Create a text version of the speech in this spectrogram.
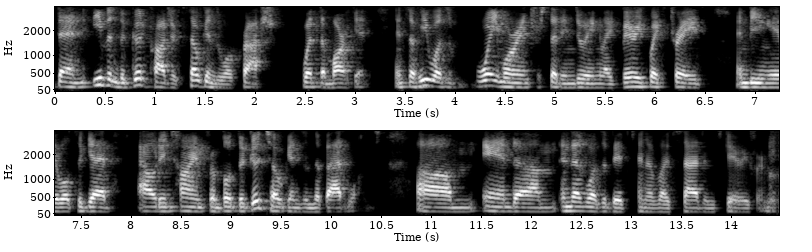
then even the good projects tokens will crash with the market. And so he was way more interested in doing like very quick trades and being able to get out in time from both the good tokens and the bad ones. Um, and um, and that was a bit kind of like sad and scary for me.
